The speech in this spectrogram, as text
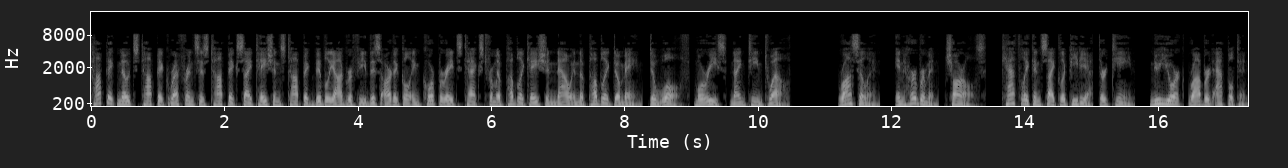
Topic notes topic References topic Citations topic Bibliography This article incorporates text from a publication now in the public domain, De Wulf, Maurice 1912. Roscelin. In Herbermann, Charles. Catholic Encyclopedia, 13. New York, Robert Appleton.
